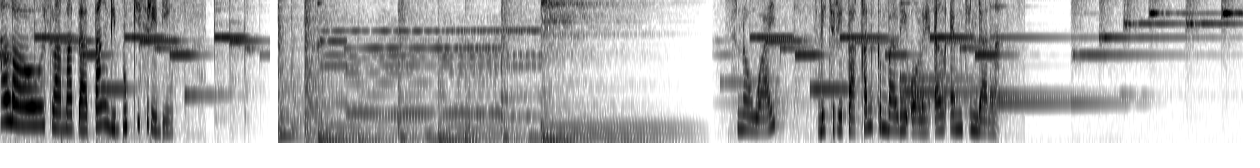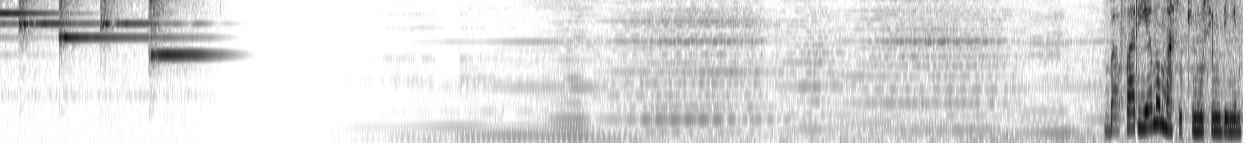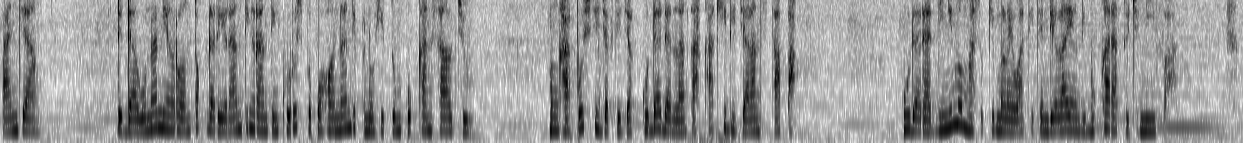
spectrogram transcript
Halo, selamat datang di Bukis Reading. Snow White diceritakan kembali oleh L.M. Cendana. Bavaria memasuki musim dingin panjang. Dedaunan yang rontok dari ranting-ranting kurus pepohonan dipenuhi tumpukan salju, menghapus jejak-jejak kuda dan langkah kaki di jalan setapak. Udara dingin memasuki melewati jendela yang dibuka Ratu Geneva,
